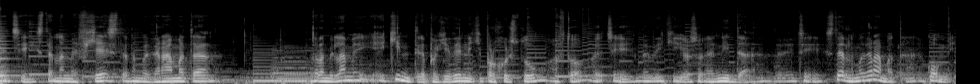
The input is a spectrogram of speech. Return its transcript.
Έτσι, στέλναμε ευχές, στέλναμε γράμματα. Τώρα μιλάμε εκείνη την εποχή, δεν είναι εκεί προ Χριστού αυτό, έτσι, δηλαδή εκεί ως 90, έτσι, στέλναμε γράμματα ακόμη.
